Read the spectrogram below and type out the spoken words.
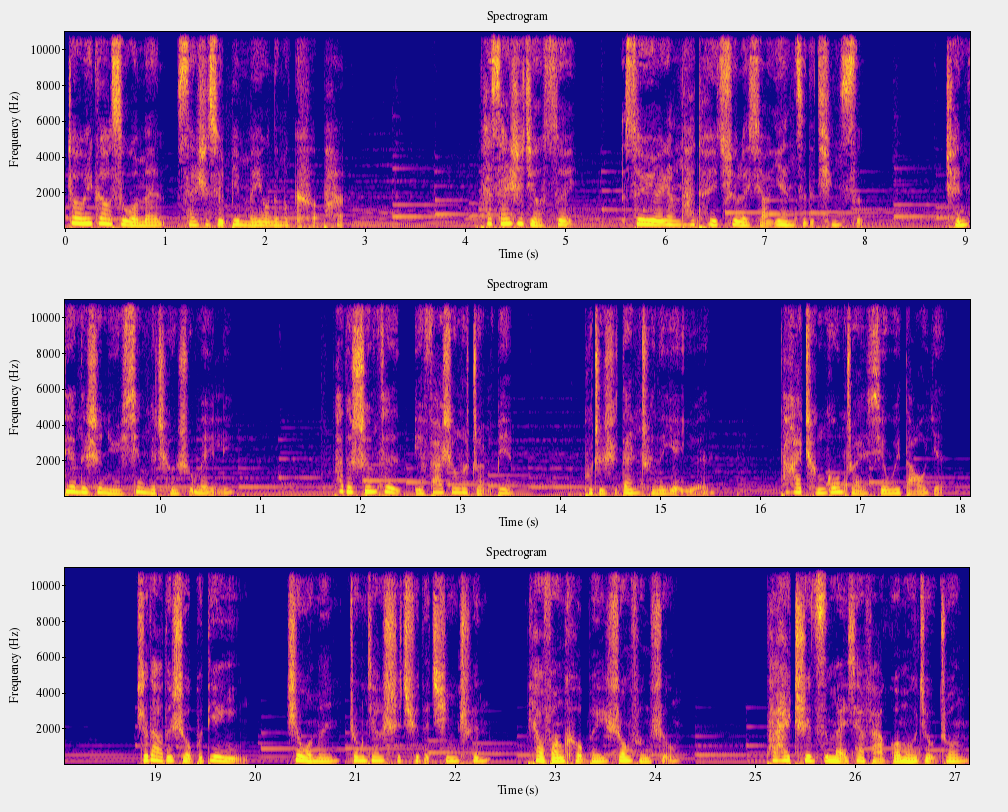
赵薇告诉我们，三十岁并没有那么可怕。她三十九岁，岁月让她褪去了小燕子的青涩，沉淀的是女性的成熟魅力。她的身份也发生了转变，不只是单纯的演员，她还成功转型为导演，执导的首部电影《致我们终将逝去的青春》，票房口碑双丰收。他还斥资买下法国某酒庄，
